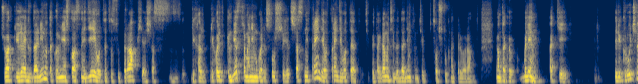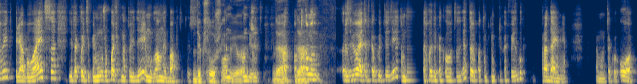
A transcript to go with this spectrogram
Чувак приезжает в долину, такой, у меня есть классная идея, вот это суперап, я сейчас прихожу, приходит к инвесторам, они ему говорят, слушай, это сейчас не в тренде, а вот в тренде вот это. Типа, и тогда мы тебе дадим там типа 500 штук на первый раунд. И он такой, блин, окей. Перекручивает, переобувается, и такой, типа, ему уже пофиг на ту идею, ему главное бабки. То есть, Так слушай, он, я- он бежит Да, а- а да. Потом он развивает эту какую-то идею, там доходит до какого-то этого, потом к нему приходит Facebook, продай мне. Там он такой, о,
